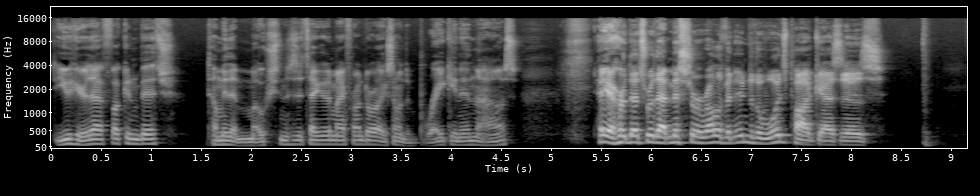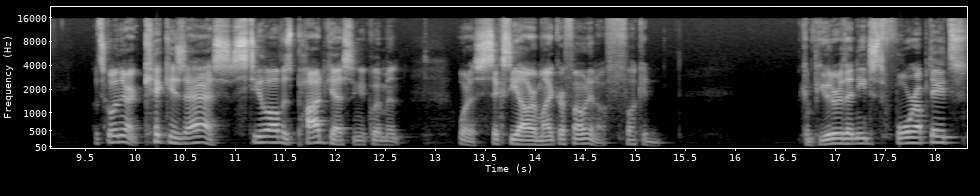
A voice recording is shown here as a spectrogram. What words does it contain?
Do you hear that fucking bitch? Tell me that motion is detected at my front door, like someone's breaking in the house. Hey, I heard that's where that Mr. Irrelevant Into the Woods podcast is. Let's go in there and kick his ass, steal all of his podcasting equipment. What, a $60 microphone and a fucking computer that needs four updates?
